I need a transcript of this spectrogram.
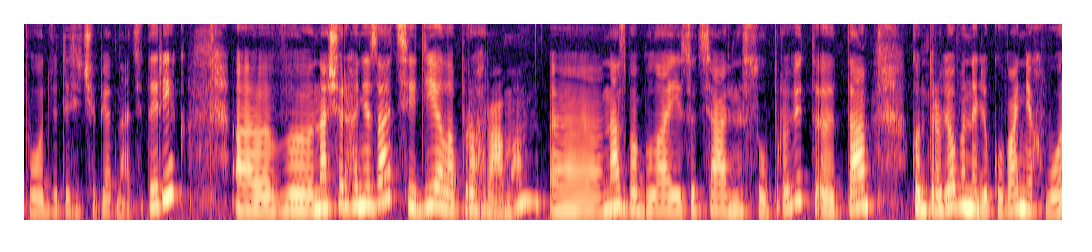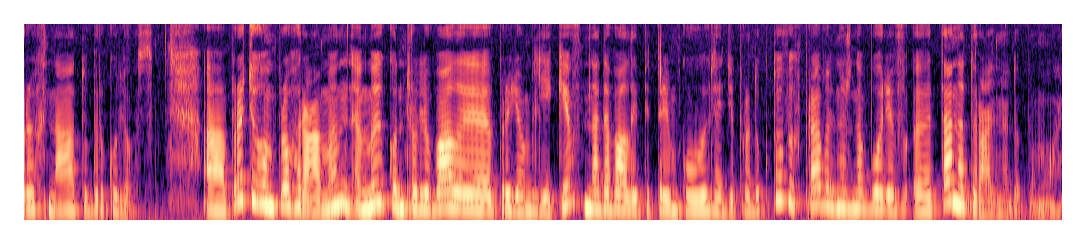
по 2015 рік е, в нашій організації діяла програма. Е, Назва була і соціальний супровід е, та контрольоване лікування хворих на туберкульоз. Протягом програми ми контролювали прийом ліків, надавали підтримку у вигляді продуктових, правильно ж наборів е, та натуральної допомоги.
